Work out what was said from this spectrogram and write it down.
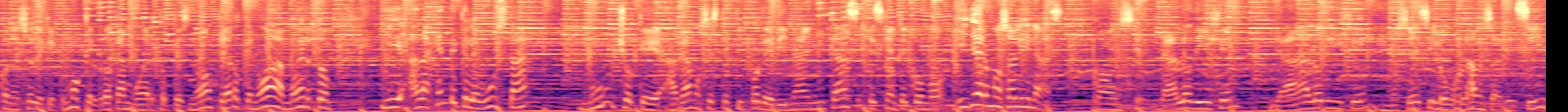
Con eso de que como que el rock ha muerto, pues no, claro que no ha muerto. Y a la gente que le gusta mucho que hagamos este tipo de dinámicas es gente como Guillermo Salinas. Conste, ya lo dije, ya lo dije, no sé si lo volvamos a decir,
